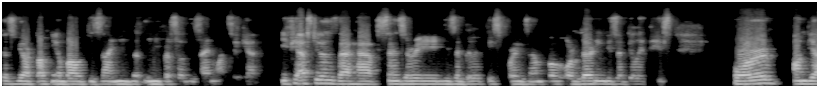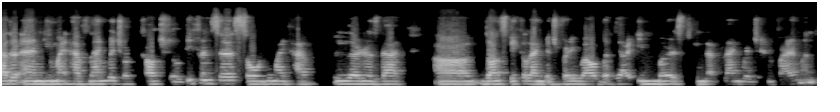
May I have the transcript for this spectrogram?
because we are talking about designing the universal design once again, if you have students that have sensory disabilities, for example, or learning disabilities, or on the other end, you might have language or cultural differences. So you might have learners that uh, don't speak a language very well, but they are immersed in that language environment.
